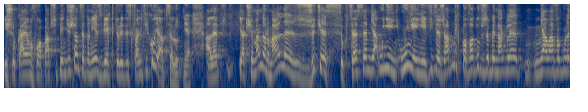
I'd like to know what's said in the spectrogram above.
i szukają chłopa przy 50. To nie jest wiek, który dyskwalifikuje absolutnie, ale jak się ma normalne życie z sukcesem, ja u niej, u niej nie widzę żadnych powodów, żeby nagle miała w ogóle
